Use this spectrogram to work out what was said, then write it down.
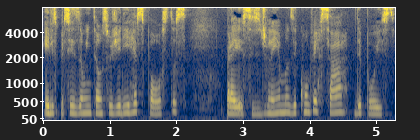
Eles precisam então sugerir respostas para esses dilemas e conversar depois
